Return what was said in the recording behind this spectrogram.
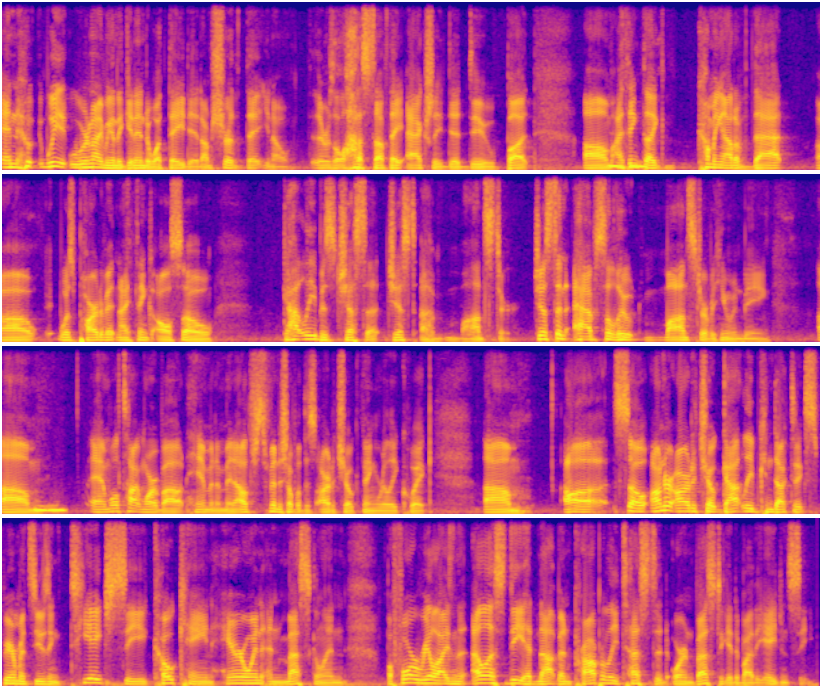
and who- we we're not even going to get into what they did. I'm sure that they, you know, there was a lot of stuff they actually did do, but um, I think like coming out of that uh, was part of it, and I think also Gottlieb is just a just a monster, just an absolute monster of a human being. Um, And we'll talk more about him in a minute. I'll just finish up with this artichoke thing really quick. Um, uh, so under artichoke, Gottlieb conducted experiments using THC, cocaine, heroin, and mescaline before realizing that LSD had not been properly tested or investigated by the agency.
